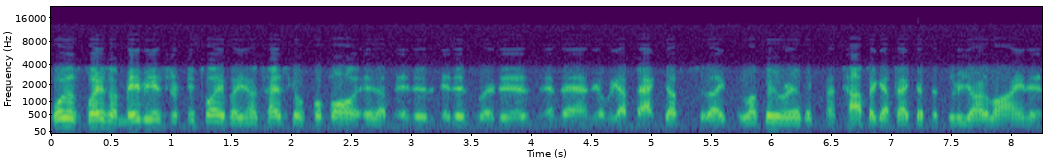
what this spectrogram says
one of those plays on maybe instant replay, but you know, it's high school football. It, it is it is what it is. And then you know, we got backed up. To, like luckily, we were able to top. I got backed up to three yard line, and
